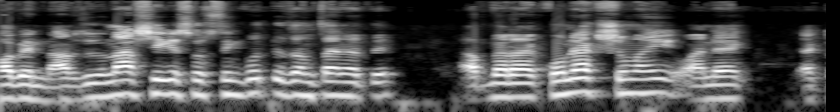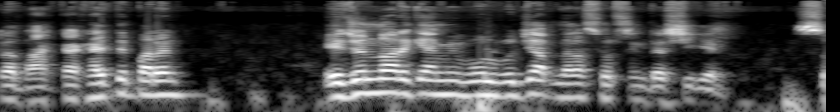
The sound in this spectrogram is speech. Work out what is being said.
হবেন না। আর যদি না শিখে সোর্সিং করতে চান চায়নাতে, আপনারা কোনো এক সময় অনেক একটা ধাক্কা খাইতে পারেন। এই জন্য আর কি আমি বলব যে আপনারা সোর্সিংটা শিখেন। সো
